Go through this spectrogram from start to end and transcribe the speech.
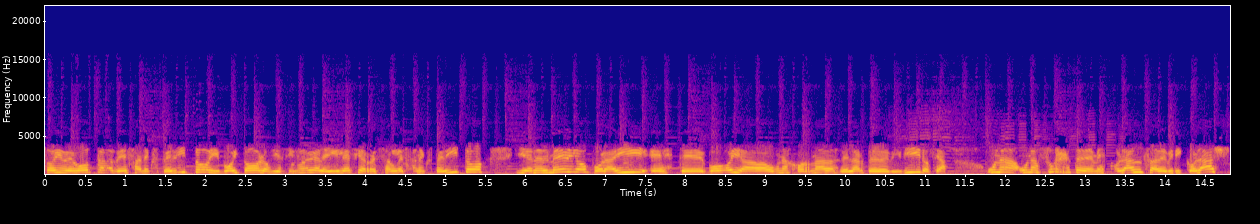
soy devota de San Expedito y voy todos los 19 a la iglesia a rezarle San Expedito y en el medio por ahí este, voy a unas jornadas del arte de vivir, o sea, una, una suerte de mezcolanza de bricolage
